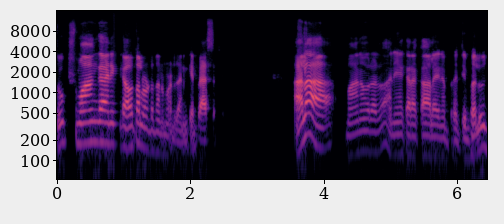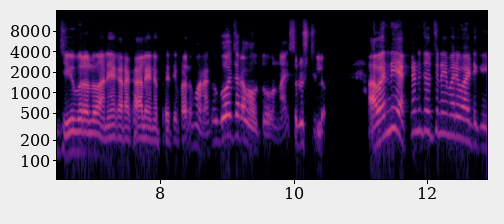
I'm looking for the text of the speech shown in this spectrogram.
సూక్ష్మాంగానికి అవతల ఉంటుంది అనమాట దాని కెపాసిటీ అలా మానవులలో అనేక రకాలైన ప్రతిభలు జీవులలో అనేక రకాలైన ప్రతిభలు మనకు గోచరం అవుతూ ఉన్నాయి సృష్టిలో. అవన్నీ ఎక్కడి నుంచి వచ్చినాయి మరి వాటికి?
